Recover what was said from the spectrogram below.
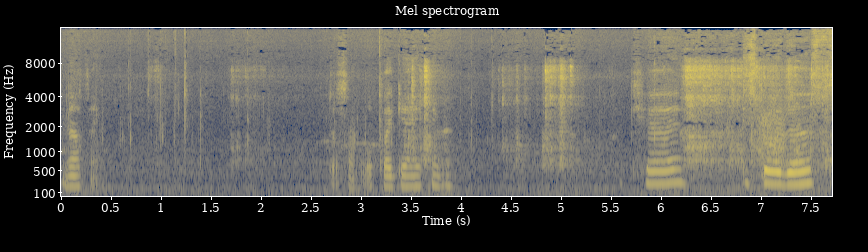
Nothing. Doesn't look like anything. Okay, destroy this.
